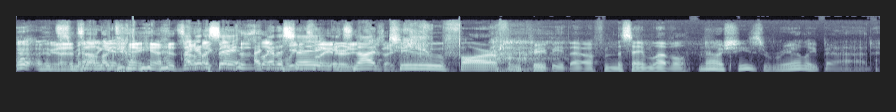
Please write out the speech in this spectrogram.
it's not like it. that. Yeah, it's I gotta like say, that. This is I like gotta weeks say, it's not she's like, too far from creepy though, from the same level. No, she's really bad.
